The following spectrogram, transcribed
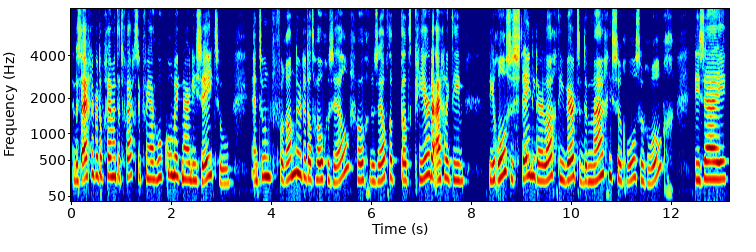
dus eigenlijk werd op een gegeven moment het vraagstuk van ja, hoe kom ik naar die zee toe? En toen veranderde dat hoge zelf, hogere zelf, dat, dat creëerde eigenlijk die, die roze steen die daar lag, die werd de magische roze rog. Die zei,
